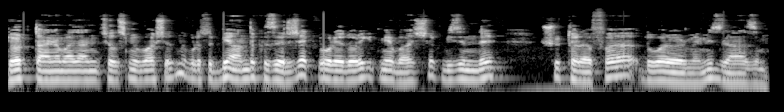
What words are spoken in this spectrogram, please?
dört tane maden çalışmaya başladığında burası bir anda kızaracak ve oraya doğru gitmeye başlayacak. Bizim de şu tarafa duvar örmemiz lazım.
